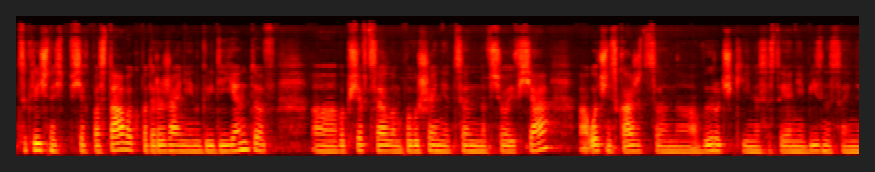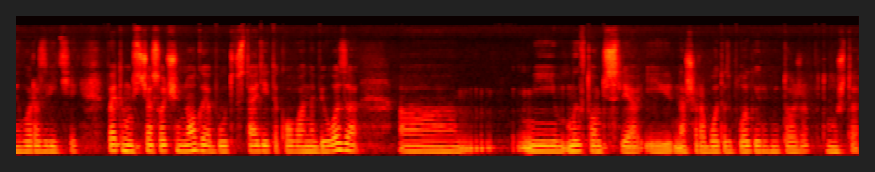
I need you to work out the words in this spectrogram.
цикличность всех поставок, подорожание ингредиентов, вообще в целом повышение цен на все и вся а, очень скажется на выручке и на состоянии бизнеса и на его развитии. Поэтому сейчас очень многое будет в стадии такого анабиоза, а, и мы в том числе, и наша работа с блогерами тоже, потому что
